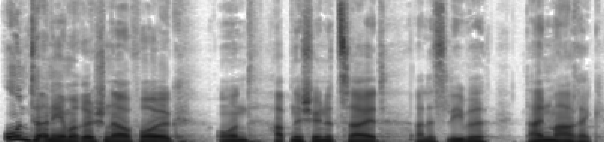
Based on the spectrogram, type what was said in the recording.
unternehmerischen Erfolg und hab eine schöne Zeit. Alles Liebe, dein Marek.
